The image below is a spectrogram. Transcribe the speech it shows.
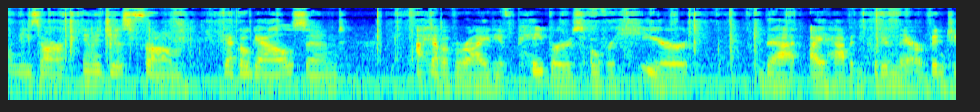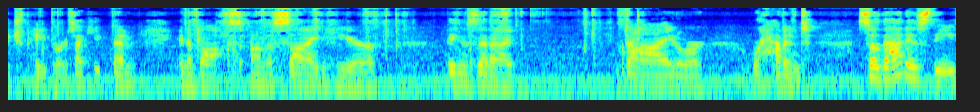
and these are images from Gecko Galz and I have a variety of papers over here that I haven't put in there, vintage papers. I keep them in a box on the side here, things that I've dyed or, or haven't. So that is the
